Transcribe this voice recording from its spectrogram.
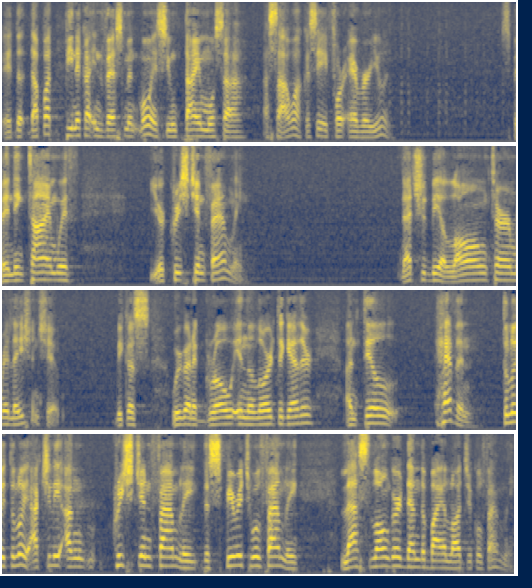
Eh, da- dapat pinaka-investment mo is yung time mo sa asawa kasi forever yun. Spending time with your Christian family. That should be a long-term relationship because we're going to grow in the Lord together until heaven. Tuloy-tuloy. Actually, ang Christian family, the spiritual family, lasts longer than the biological family.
